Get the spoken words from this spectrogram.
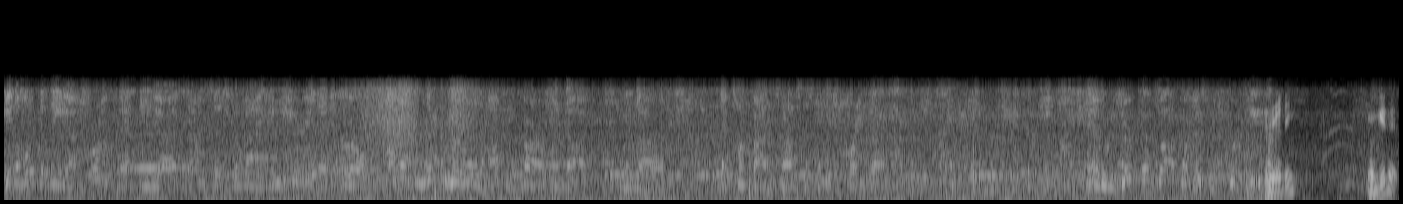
Get a look at the uh, trunk at the uh, sound system. I can will almost lift the rear end off of the car when uh, when uh, that bottom sound system is cranked up. And the reserve comes off on this one. Ready? Go get it.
